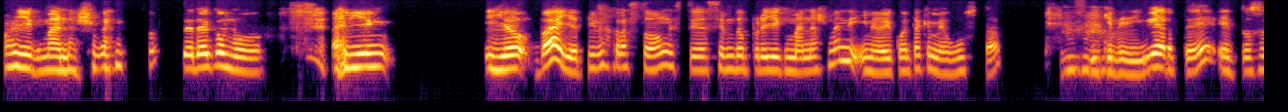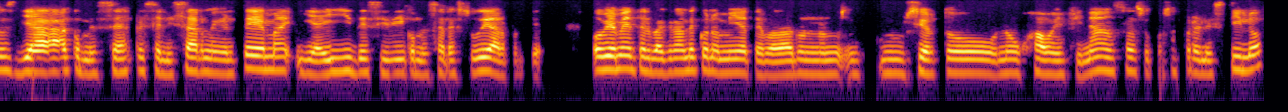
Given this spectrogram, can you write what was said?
project management. Era como alguien, y yo, vaya, tienes razón, estoy haciendo project management y me doy cuenta que me gusta y que me divierte, entonces ya comencé a especializarme en el tema y ahí decidí comenzar a estudiar, porque obviamente el background de economía te va a dar un, un- cierto know-how en finanzas o cosas por el estilo,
